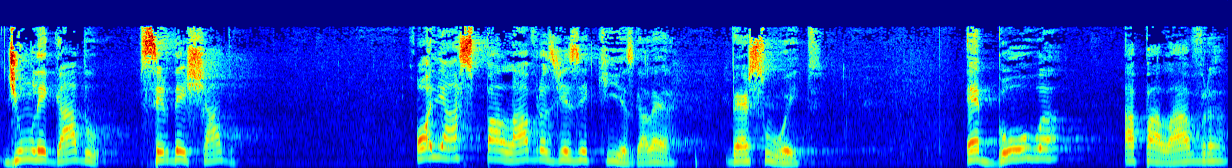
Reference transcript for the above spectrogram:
de um legado ser deixado. Olha as palavras de Ezequias, galera. Verso 8. É boa a palavra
